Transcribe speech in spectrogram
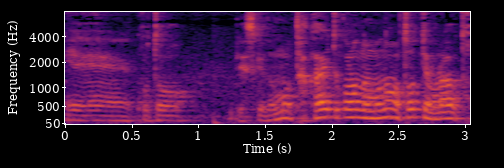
えー、ことですけども高いところのものを取ってもらうと、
